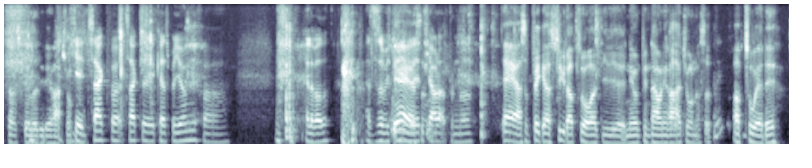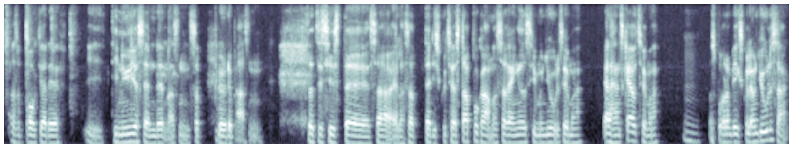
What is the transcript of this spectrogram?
Så spillede de det i radioen. Okay, tak, for, tak til Kasper Junge for... eller hvad? Altså, så hvis du Ja, ja, sådan- shout-out på den måde. Ja, ja, og så fik jeg sygt optur at de øh, nævnte mit navn i radioen, og så optog jeg det, og så brugte jeg det i de nye, jeg sendte den, og sådan, så blev det bare sådan. Så til sidst, øh, så, eller så, da de skulle til at stoppe programmet, så ringede Simon Jul til mig, eller han skrev til mig, Mm. og spurgte, om vi ikke skulle lave en julesang.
